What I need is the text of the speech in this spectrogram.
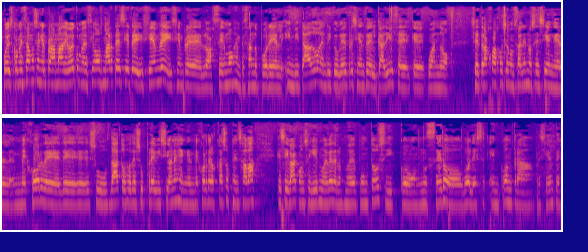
Pues comenzamos en el programa de hoy, como decimos, martes 7 de diciembre y siempre lo hacemos empezando por el invitado, Enrique Huguet, presidente del Cádiz, eh, que cuando se trajo a José González, no sé si en el mejor de, sus datos o de sus previsiones, en el mejor de los casos pensaba que se iba a conseguir nueve de los nueve puntos y con cero goles en contra, presidente.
